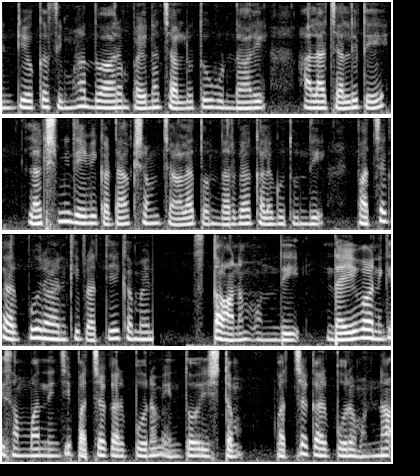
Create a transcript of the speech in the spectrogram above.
ఇంటి యొక్క సింహద్వారం పైన చల్లుతూ ఉండాలి. అలా చల్లితే లక్ష్మీదేవి కటాక్షం చాలా తొందరగా కలుగుతుంది. పచ్చకర్పూరానికి ప్రత్యేకమైన స్థానం ఉంది. దైవానికి సంబంధించి పచ్చకర్పూరం ఎంతో ఇష్టం. పచ్చకర్పూరం అన్న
